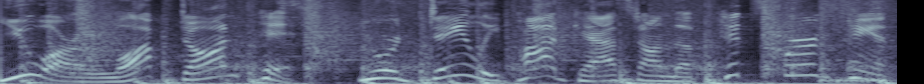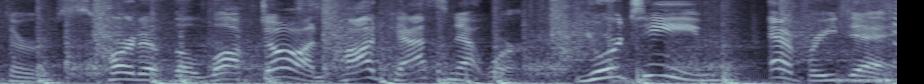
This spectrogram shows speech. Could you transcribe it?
You are Locked On Pitt, your daily podcast on the Pittsburgh Panthers, part of the Locked On Podcast Network. Your team every day.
